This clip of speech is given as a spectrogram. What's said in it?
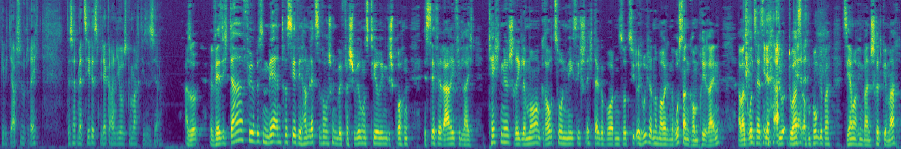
gebe ich dir absolut recht. Das hat Mercedes wieder grandios gemacht dieses Jahr. Also, wer sich dafür ein bisschen mehr interessiert, wir haben letzte Woche schon über Verschwörungstheorien gesprochen, ist der Ferrari vielleicht technisch, Reglement, grauzonenmäßig schlechter geworden? So, zieht euch ruhig dann nochmal den Russland Grand Prix rein. Aber grundsätzlich, ja, du, du hast auf den Punkt gebracht, sie haben auf jeden Fall einen Schritt gemacht,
